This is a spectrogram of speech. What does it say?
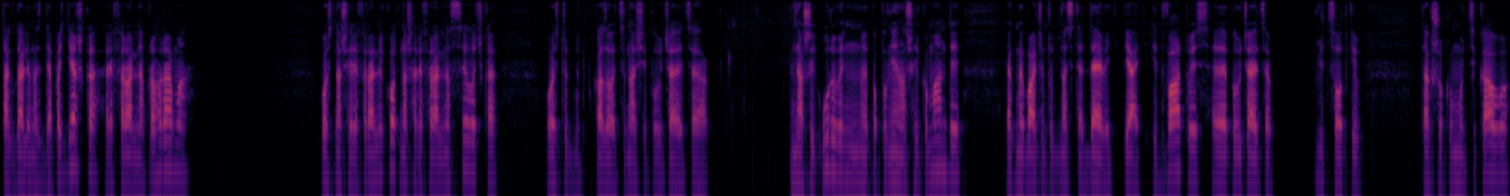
Так, далі у нас йде підтримка, реферальна програма. Ось наш реферальний код, наша реферальна ссылочка. Ось тут будуть показуватися наші, виходить, наш уровень е, поповнення нашої команди. Як ми бачимо, тут у нас йде 9, 5 і 2, тобто, е, відсотків. Так що, кому цікаво,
